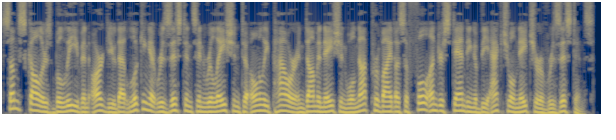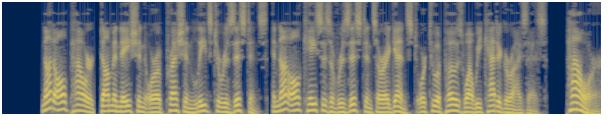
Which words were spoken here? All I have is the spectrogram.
some scholars believe and argue that looking at resistance in relation to only power and domination will not provide us a full understanding of the actual nature of resistance. Not all power, domination or oppression leads to resistance, and not all cases of resistance are against or to oppose what we categorize as «power».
